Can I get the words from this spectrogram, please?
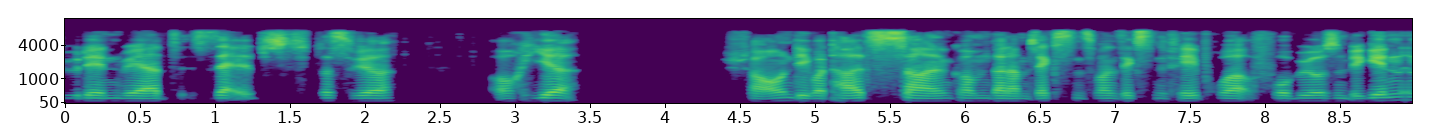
für den Wert selbst, dass wir auch hier schauen. Die Quartalszahlen kommen dann am 26. Februar vor Börsenbeginn.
